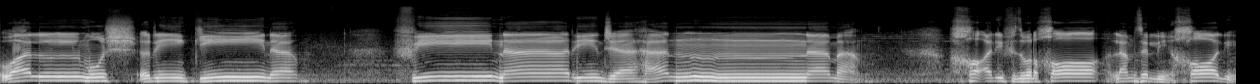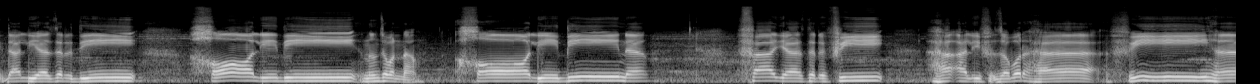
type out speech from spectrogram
ওয়াল মুশরিকিনা ফি নারি জাহান্নামা খ আলিফ জবর খ লাম জেরলি খলি দাল ইয়াজের দি খালিদি নুন জবর না খালিদিনা ফা ইয়াজের ফি হা আলিফ জবর হা ফি হা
